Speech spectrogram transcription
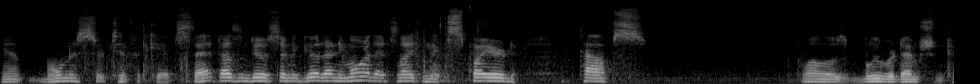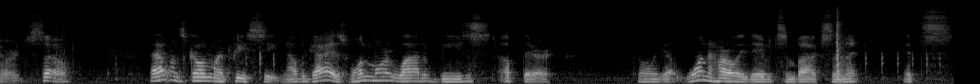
Yeah, bonus certificates. That doesn't do us any good anymore. That's like an expired Topps one of those blue redemption cards. So, that one's going my PC. Now, the guy has one more lot of these up there It's only got one Harley Davidson box in it. It's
